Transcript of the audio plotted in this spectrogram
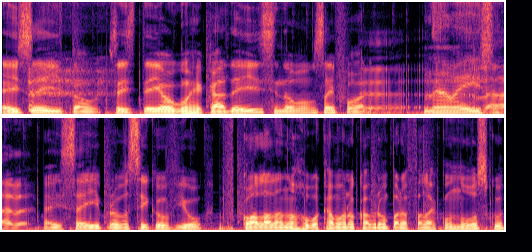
É isso aí, então. Vocês têm algum recado aí? Senão vamos sair fora. Não, é isso. Nada. É isso aí, pra você que ouviu, cola lá no arroba Camarão Cabrão para falar conosco.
